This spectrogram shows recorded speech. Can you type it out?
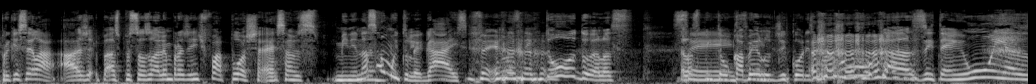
Porque, sei lá, a- as pessoas olham pra gente e falam, poxa, essas meninas são muito legais. Elas têm tudo, elas. Elas Sim, pintam o cabelo sim. de cores malucas e tem unhas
